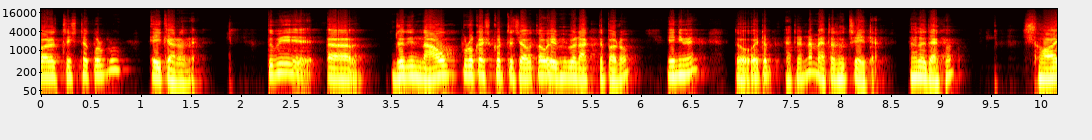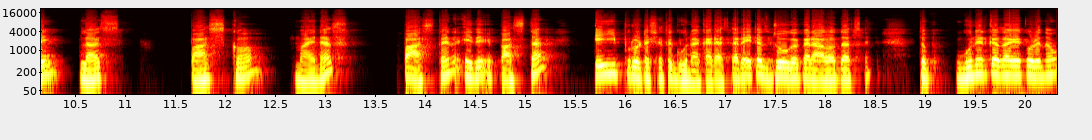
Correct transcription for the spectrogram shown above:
করার চেষ্টা করব এই কারণে। তুমি যদি নাও প্রকাশ করতে চাও, তাও এইভাবে রাখতে পারো। এনিওয়ে তো এটা ম্যাটার না ম্যাটার হচ্ছে এটা। তাহলে দেখো, ছয় প্লাস পাঁচ ক মাইনাস পাঁচ, তাই না? এই যে পাঁচটা, এই পুরোটার সাথে গুণ আকারে আছে। আর এটা যোগ আকারে আলাদা আছে। তো গুণের কাজ আগে করে নাও,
